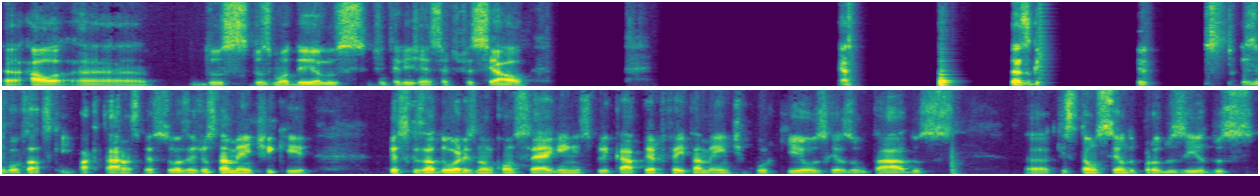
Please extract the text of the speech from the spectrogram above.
uh, uh, dos, dos modelos de inteligência artificial. Das desenvolvimentos que impactaram as pessoas é justamente que pesquisadores não conseguem explicar perfeitamente por que os resultados uh, que estão sendo produzidos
